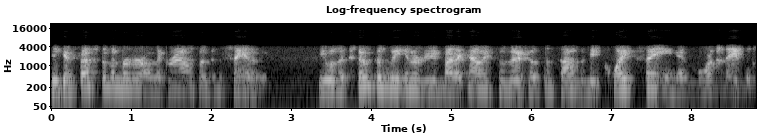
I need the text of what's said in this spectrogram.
He confessed to the murder on the grounds of insanity. He was extensively interviewed by the county physicians and found to be quite sane and more than able to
